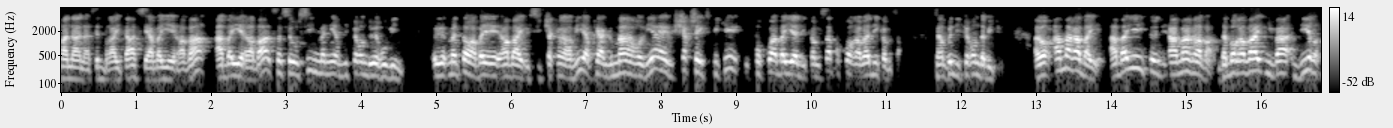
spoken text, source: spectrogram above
Hanan à cette braïta, c'est Abaye Rava. Abaye Rava, ça c'est aussi une manière différente de Hérouvine. Euh, maintenant, Abaye Rava, ici chacun a vie. Après, Agma revient, elle cherche à expliquer pourquoi Abaye a dit comme ça, pourquoi Rava dit comme ça. C'est un peu différent d'habitude. Alors, Amar Abaye, Abaye, Amar Rava. D'abord, Rava, il va dire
